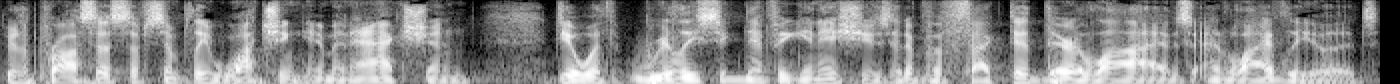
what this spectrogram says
through the process of simply watching him in action deal with really significant issues that have affected their lives and livelihoods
